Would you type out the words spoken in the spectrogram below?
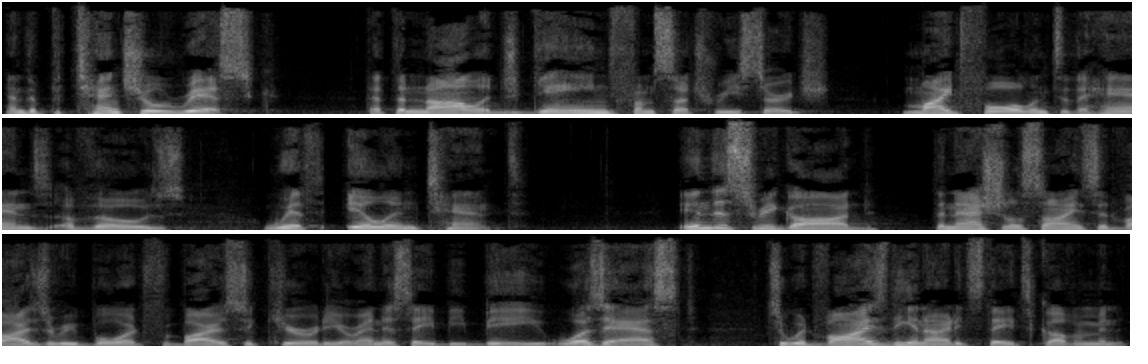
and the potential risk that the knowledge gained from such research might fall into the hands of those with ill intent. In this regard, the National Science Advisory Board for Biosecurity, or NSABB, was asked to advise the United States government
